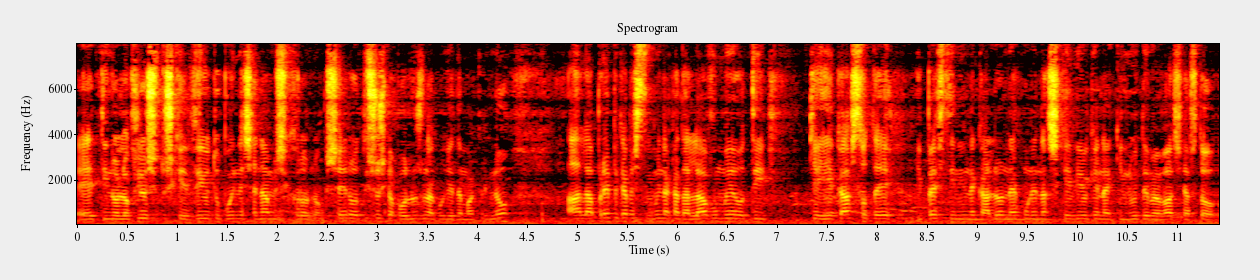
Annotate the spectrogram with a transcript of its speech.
ε, την ολοκλήρωση του σχεδίου του που είναι σε 1,5 χρόνο. Ξέρω ότι ίσως για πολλούς να ακούγεται μακρινό, αλλά πρέπει κάποια στιγμή να καταλάβουμε ότι και οι εκάστοτε υπεύθυνοι είναι καλό να έχουν ένα σχέδιο και να κινούνται με βάση αυτό.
